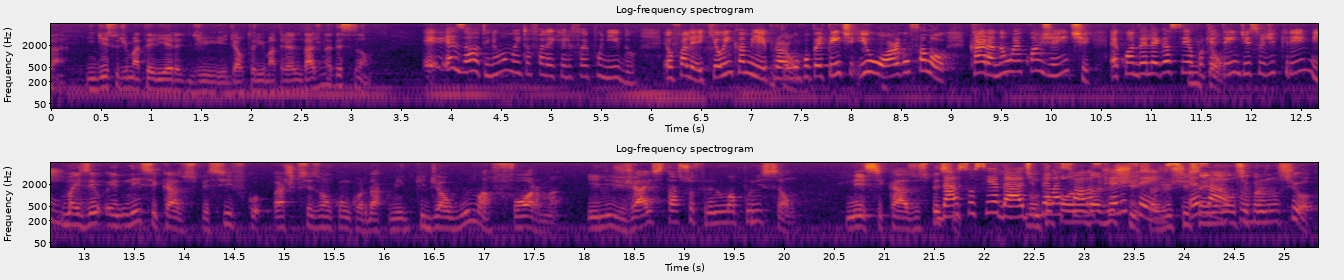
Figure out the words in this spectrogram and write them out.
Tá. Indício de, materia, de, de autoria e materialidade não é decisão. E- exato, em nenhum momento eu falei que ele foi punido. Eu falei que eu encaminhei para o Então- órgão competente e o órgão falou: cara, não é com a gente, é com a delegacia, porque Então, tem indício de crime. Mas eu, eu- nesse caso específico, acho que vocês vão concordar comigo que de alguma forma ele já está sofrendo uma punição. Nesse caso específico. Da sociedade não pelas falas que ele fez. A justiça ainda não Exato. se pronunciou,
